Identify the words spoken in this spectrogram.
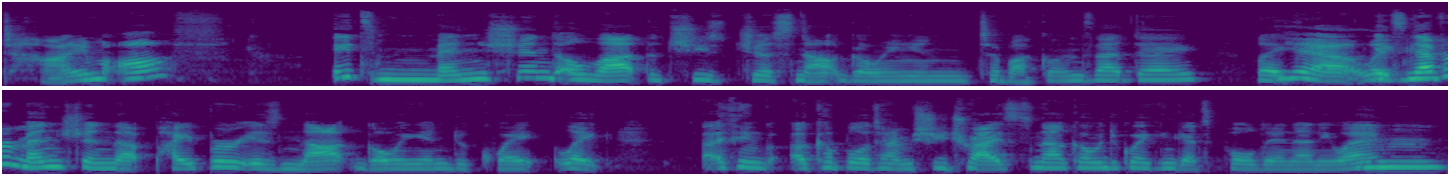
time off. It's mentioned a lot that she's just not going into Bucklands that day. Like, yeah, like it's never mentioned that Piper is not going into Quake. Like, I think a couple of times she tries to not go into Quake and gets pulled in anyway. Mhm.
